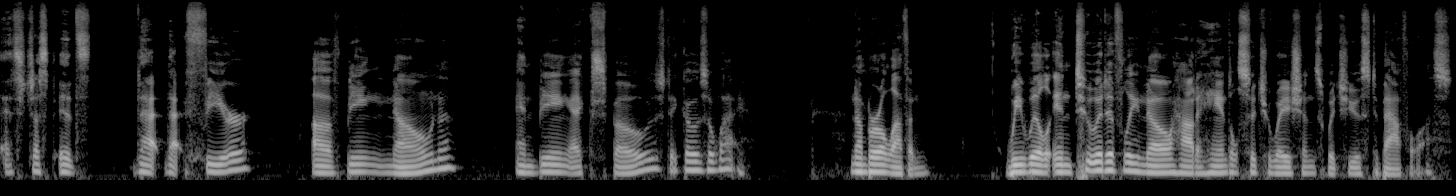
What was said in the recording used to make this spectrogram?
It's just it's that that fear of being known and being exposed. It goes away. Number eleven. We will intuitively know how to handle situations which used to baffle us.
